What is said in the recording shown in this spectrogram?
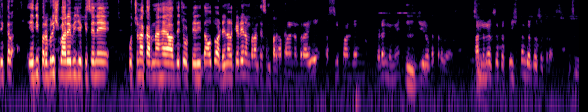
ਜੇਕਰ ਇਹਦੀ ਪਰਵਰਿਸ਼ ਬਾਰੇ ਵੀ ਜੇ ਕਿਸੇ ਨੇ ਪੁੱਛਣਾ ਕਰਨਾ ਹੈ ਆਪਦੇ ਝੋਟੇ ਦੀ ਤਾਂ ਉਹ ਤੁਹਾਡੇ ਨਾਲ ਕਿਹੜੇ ਨੰਬਰਾਂ ਤੇ ਸੰਪਰਕ ਆਪਣਾ ਕਰਨ ਨੰਬਰ ਆਈ 8599 ਹੂੰ। 071 9131 ਜੀ।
